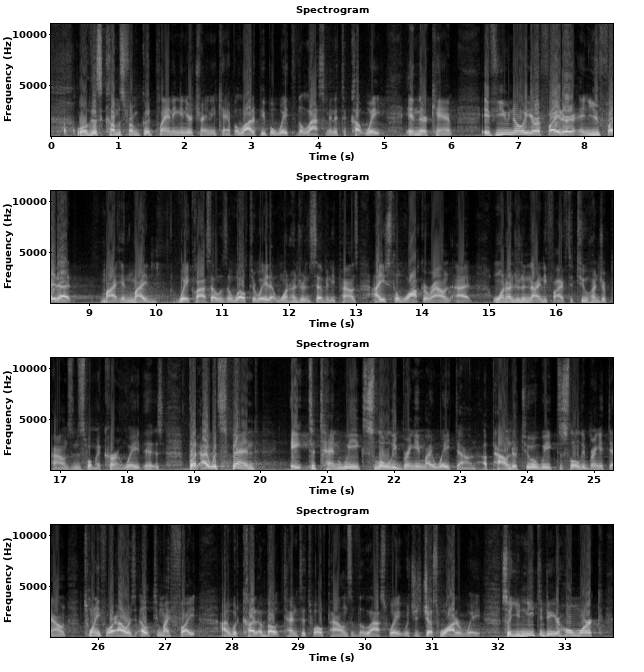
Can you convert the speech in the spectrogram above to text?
Well, this comes from good planning in your training camp. A lot of people wait to the last minute to cut weight in their camp. If you know you're a fighter and you fight at my, in my weight class. I was a welterweight at 170 pounds. I used to walk around at 195 to 200 pounds, and this is what my current weight is. But I would spend eight to 10 weeks slowly bringing my weight down, a pound or two a week to slowly bring it down. 24 hours out to my fight, I would cut about 10 to 12 pounds of the last weight, which is just water weight. So you need to do your homework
